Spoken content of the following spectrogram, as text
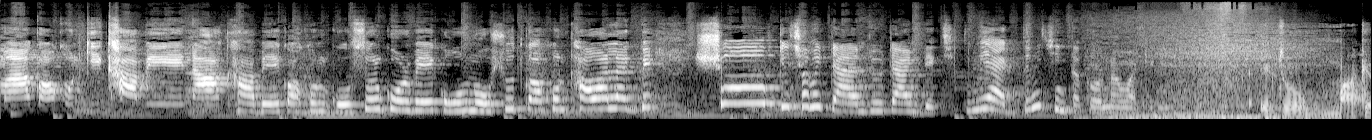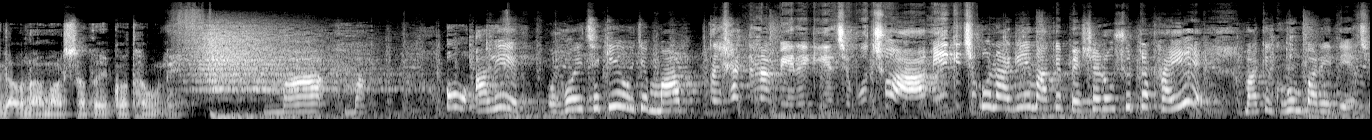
মা কখন কি খাবে না খাবে কখন গোসল করবে কোন ওষুধ কখন খাওয়া লাগবে সব কিছু আমি টাইম টু টাইম দেখছি। তুমি একদমই চিন্তা করো না আমাকে নিয়ে। একটু মাকে দাও না আমার সাথে কথা বলি। মা মা। ও আগে হয়েছে কি? ওই যে মা প্রেশারটা না বেড়ে গিয়েছে বুঝছ? আমি কিছুক্ষণ আগেই মাকে প্রেশার ওষুধটা খাইয়ে মাকে ঘুম পাড়িয়ে দিয়েছি।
